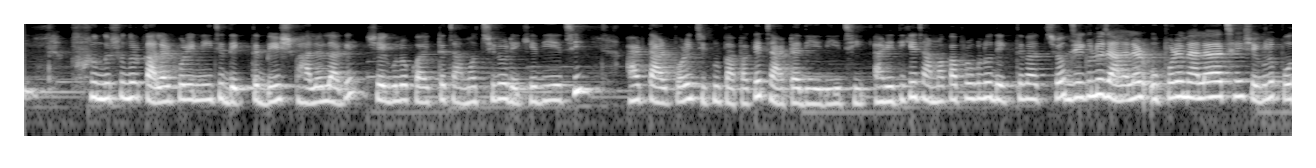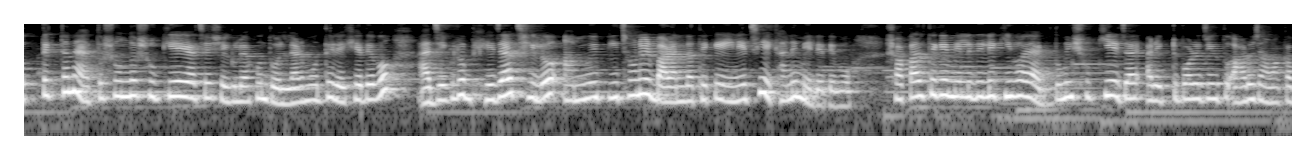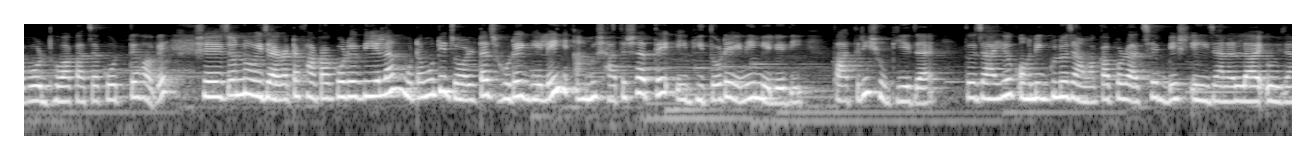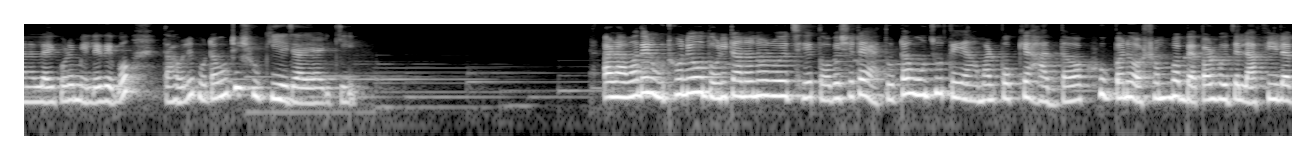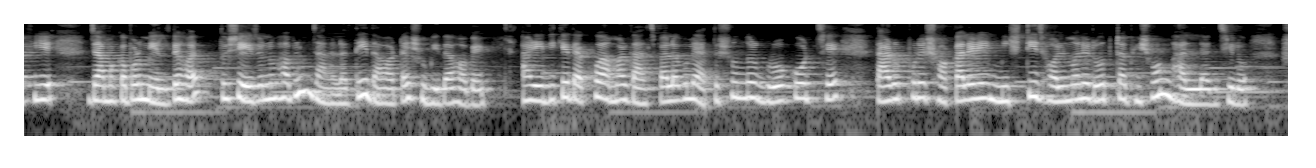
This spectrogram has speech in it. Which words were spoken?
সুন্দর সুন্দর কালার করে নিয়েছি, দেখতে বেশ ভালো লাগে। সেগুলো কয়েকটা চামচ ছিল রেখে দিয়েছি। আর তারপরে চিকুর পাপাকে চাটা দিয়ে দিয়েছি। আর এদিকে জামা কাপড়গুলো দেখতে পাচ্ছ? যেগুলো জানালার উপরে মেলা আছে, সেগুলো প্রত্যেকটা না এত সুন্দর শুকিয়ে গেছে, সেগুলো এখন দোলনার মধ্যে রেখে দেবো। আর যেগুলো ভেজা ছিল, আমি ওই পিছনের বারান্দা থেকে এনেছি, এখানে মেলে দেবো। সকাল থেকে মেলে দিলে কি হয়? একদমই শুকিয়ে যায়। আর একটু পরে যেহেতু আরও জামা কাপড় ধোয়া, কাচা করতে হবে, সেই জন্য ওই জায়গাটা ফাঁকা করে দিয়ে এলাম। মোটামুটি জলটা ঝরে গেলেই আমি সাথে সাথে এই ভিতরে এনেই মেলে দিই। তাড়াতাড়ি শুকিয়ে যায়। তো যাই হোক, অনেকগুলো জামা কাপড় আছে, বেশ এই জানালায়, ওই জানালায় করে মেলে দেব, তাহলে মোটামুটি শুকিয়ে যায় আর কি। আর আমাদের উঠোনেও দড়ি টানানো রয়েছে, তবে সেটা এতটা উঁচুতে আমার পক্ষে হাত দেওয়া খুব মানে অসম্ভব ব্যাপার হয়েছে লাফিয়ে লাফিয়ে জামা কাপড় মেলতে হয়। তো সেই জন্য ভাবলাম জানালাতেই দেওয়াটাই সুবিধা হবে। আর এদিকে দেখো আমার গাছপালাগুলো এত সুন্দর গ্রো করছে, তার উপরে সকালের এই মিষ্টি ঝলমলে রোদটা ভীষণ ভালো লাগছিল।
